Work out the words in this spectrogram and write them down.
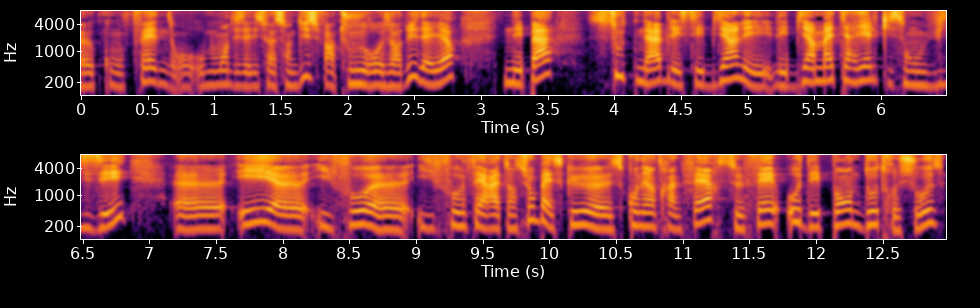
euh, qu'on fait dans- au moment des années 70, enfin toujours aujourd'hui d'ailleurs, n'est pas soutenable. Et c'est bien les, les biens matériels qui sont visés. Euh, et il, faut, il faut faire attention parce que ce qu'on est en train de faire se fait aux dépens d'autres choses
